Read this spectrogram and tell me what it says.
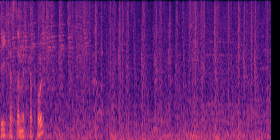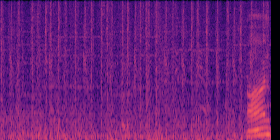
Kriege ich das damit kaputt? Und...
